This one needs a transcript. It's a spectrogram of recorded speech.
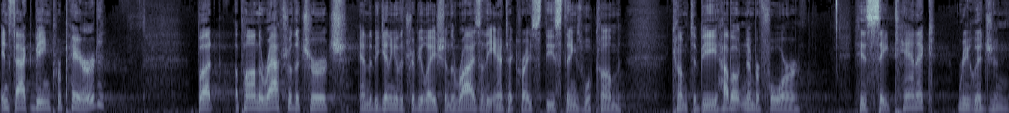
in fact, being prepared. But upon the rapture of the church and the beginning of the tribulation, the rise of the Antichrist, these things will come, come to be. How about number four? His satanic religion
